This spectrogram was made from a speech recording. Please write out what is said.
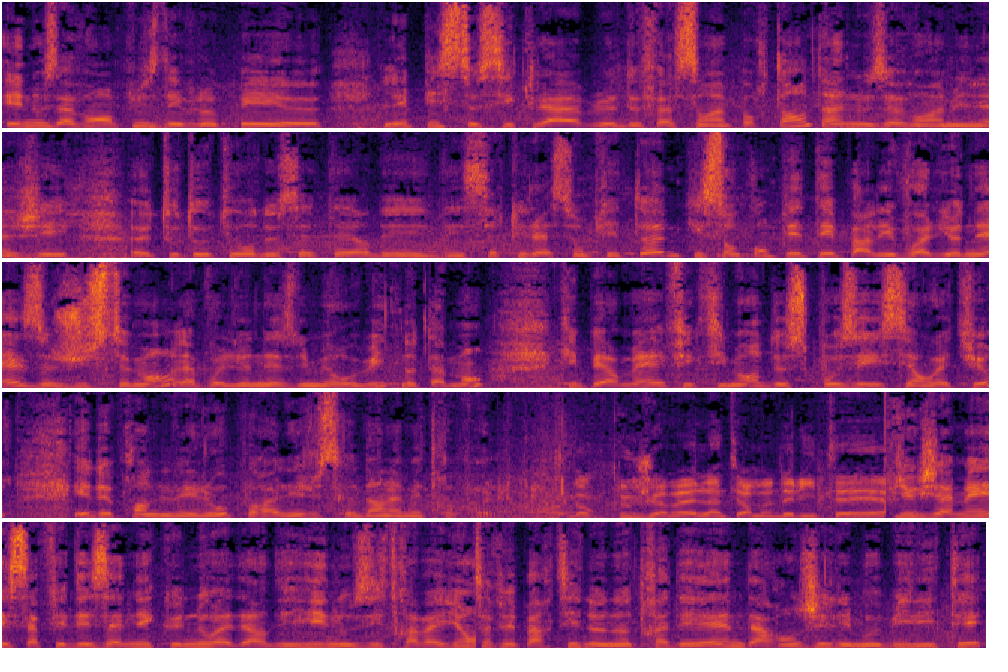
Et nous avons en plus développé euh, les pistes cyclables de façon importante. Hein. Nous avons aménagé tout autour de cette aire des, des circulations piétonnes qui sont complétées par les voies lyonnaises justement, la voie lyonnaise numéro 8 notamment, qui permet effectivement de se poser ici en voiture et de prendre le vélo pour aller jusque dans la métropole. Donc plus que jamais l'intermodalité Plus que jamais, et ça fait des années que nous à Dardilly, nous y travaillons. Ça fait partie de notre ADN d'arranger les mobilités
